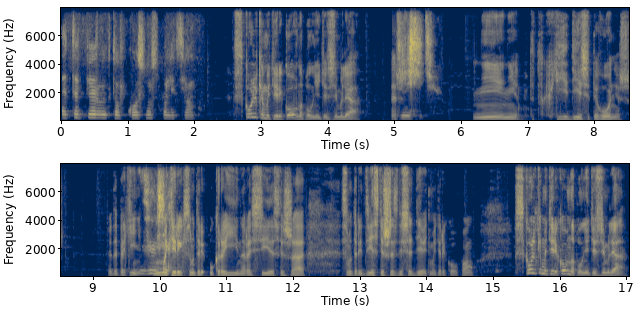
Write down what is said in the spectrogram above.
Это первый, кто в космос полетел. Сколько материков на планете Земля? 10. Не, не, ты- ты какие 10 ты гонишь? Это прикинь, вообще- материк, смотри, Украина, Россия, США. Смотри, 269 материков, понял? Сколько материков на планете Земля?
